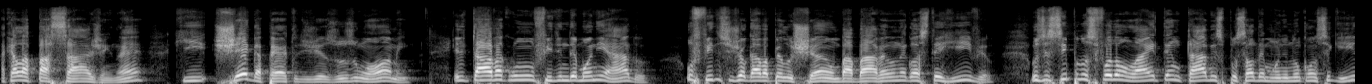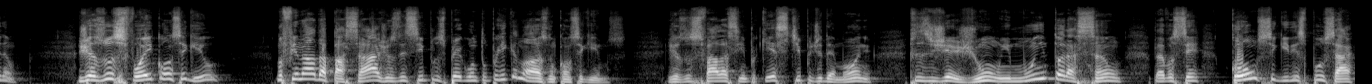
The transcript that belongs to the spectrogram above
aquela passagem, né? Que chega perto de Jesus um homem, ele estava com um filho endemoniado. O filho se jogava pelo chão, babava, era um negócio terrível. Os discípulos foram lá e tentaram expulsar o demônio, não conseguiram. Jesus foi e conseguiu. No final da passagem, os discípulos perguntam por que, que nós não conseguimos. Jesus fala assim, porque esse tipo de demônio precisa de jejum e muita oração para você conseguir expulsar.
